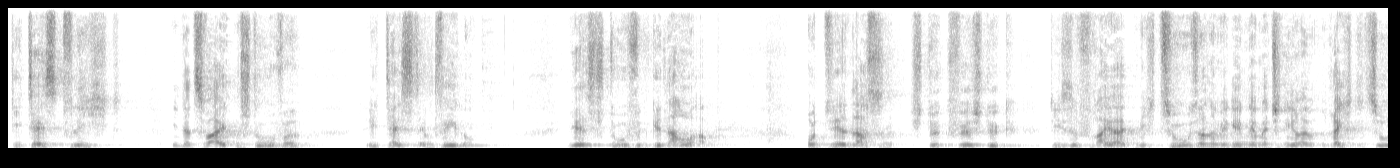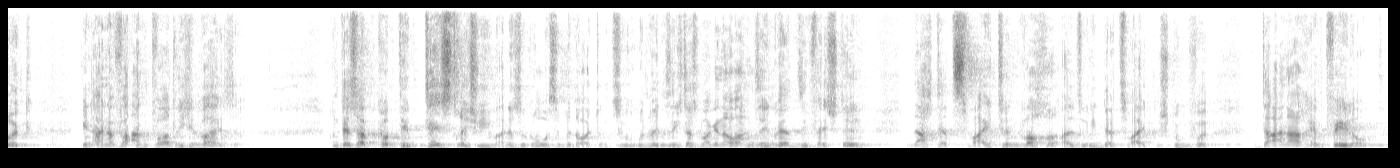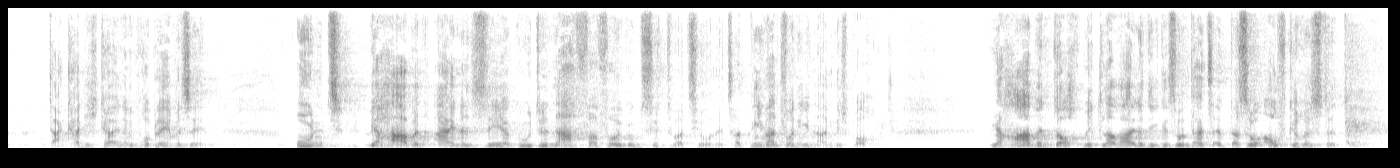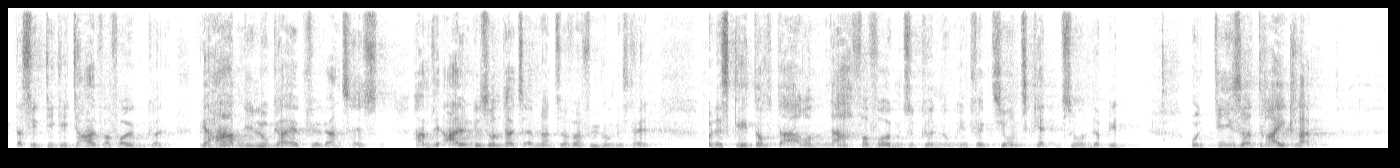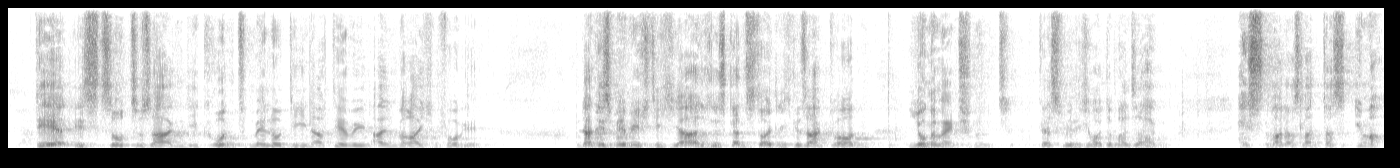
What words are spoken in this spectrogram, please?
die Testpflicht, in der zweiten Stufe die Testempfehlung. Wir stufen genau ab, und wir lassen Stück für Stück diese Freiheit nicht zu, sondern wir geben den Menschen ihre Rechte zurück in einer verantwortlichen Weise. Und deshalb kommt dem Testregime eine so große Bedeutung zu. Und wenn Sie sich das einmal genau ansehen, werden Sie feststellen, nach der zweiten Woche, also in der zweiten Stufe, danach Empfehlung. Da kann ich keine Probleme sehen. Und wir haben eine sehr gute Nachverfolgungssituation. Jetzt hat niemand von Ihnen angesprochen. Wir haben doch mittlerweile die Gesundheitsämter so aufgerüstet, dass sie digital verfolgen können. Wir haben die Luca-App für ganz Hessen, haben sie allen Gesundheitsämtern zur Verfügung gestellt. Und es geht doch darum, nachverfolgen zu können, um Infektionsketten zu unterbinden. Und dieser Dreiklang der ist sozusagen die Grundmelodie, nach der wir in allen Bereichen vorgehen. Und dann ist mir wichtig, ja, das ist ganz deutlich gesagt worden, junge Menschen. Und das will ich heute einmal sagen. Hessen war das Land, das immer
